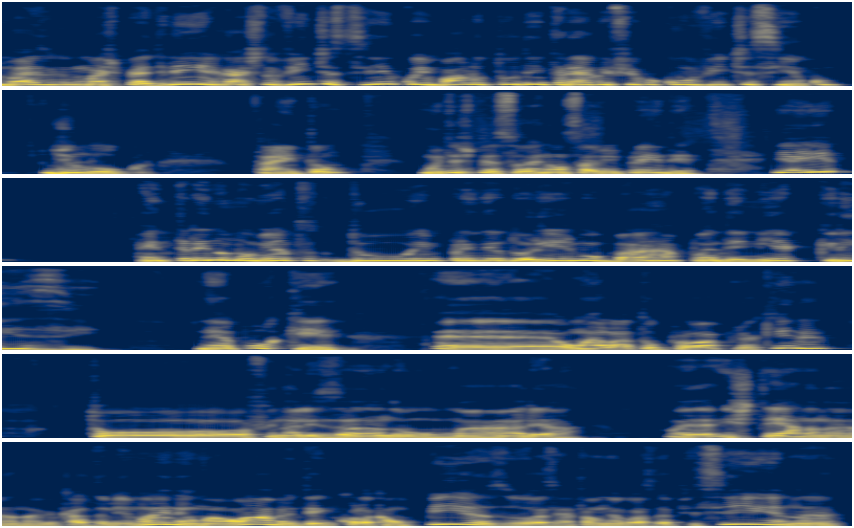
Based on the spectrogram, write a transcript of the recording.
mais umas pedrinhas, gasto 25, embalo tudo, entrego e fico com 25 de lucro. Tá? Então, muitas pessoas não sabem empreender. E aí, entrei no momento do empreendedorismo barra pandemia crise. Né? Por quê? É, um relato próprio aqui, né? Estou finalizando uma área é, externa na, na, casa da minha mãe, né? Uma obra, tem que colocar um piso, acertar um negócio da piscina,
